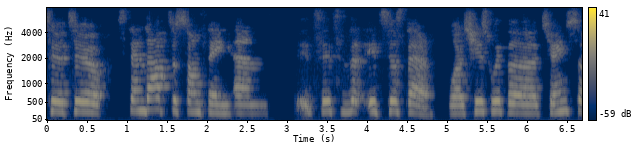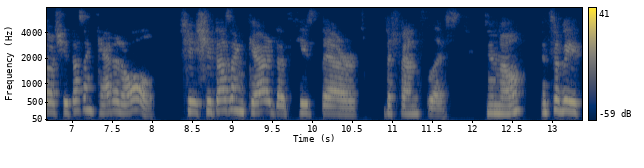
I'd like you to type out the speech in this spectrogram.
to to stand up to something, and it's it's the, it's just there. Well, she's with the chainsaw, she doesn't care at all. She she doesn't care that he's there defenseless. You know, it's a bit.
